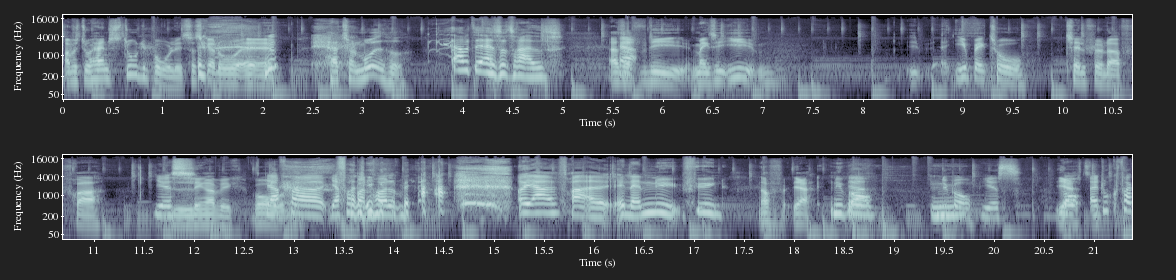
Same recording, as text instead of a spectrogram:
Og hvis du have en studiebolig, så skal du øh, have tålmodighed. Jamen, det er så træls. Altså, Ja. ja. fordi man kan sige, I, I, I begge to tilflytter fra Yes. længere væk. Hvor, Jeg er fra, jeg er fra Bornholm. Og jeg er fra øh, en anden ny, Fyn, Nå, ja, Nyborg. Mm. Nyborg, yes. Ja. Hvor, er, du fra,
